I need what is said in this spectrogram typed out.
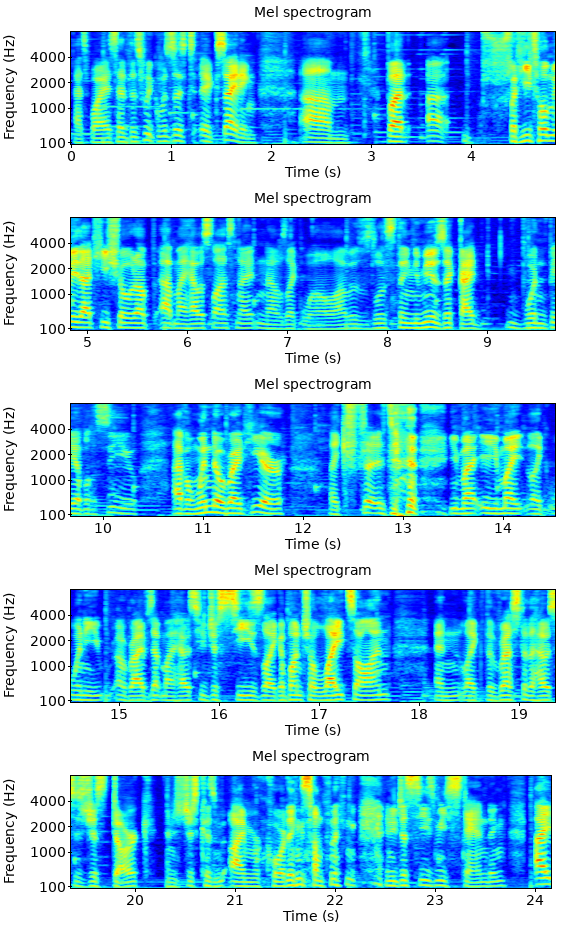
That's why I said this week was ex exciting. Um, but uh, but he told me that he showed up at my house last night, and I was like, well, I was listening to music. I wouldn't be able to see you. I have a window right here like you might you might like when he arrives at my house he just sees like a bunch of lights on and like the rest of the house is just dark and it's just because i'm recording something and he just sees me standing. I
